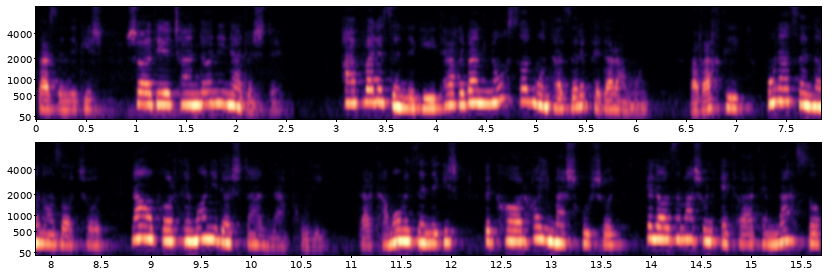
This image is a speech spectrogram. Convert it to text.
در زندگیش شادی چندانی نداشته. اول زندگی تقریبا نه سال منتظر پدرم موند و وقتی اون از زندان آزاد شد نه آپارتمانی داشتن نه پولی. در تمام زندگیش به کارهایی مشغول شد که لازمشون اطاعت محض و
